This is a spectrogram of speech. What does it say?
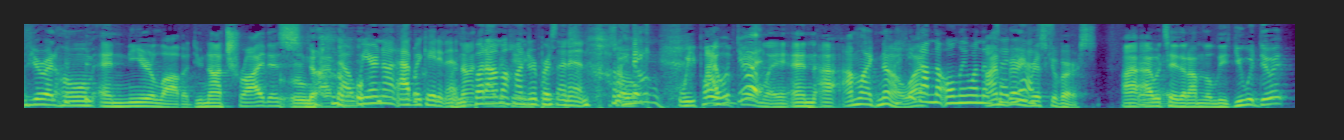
If you're at home and near lava, do not try this. No. no, we are not advocating it, not but I'm advocating 100% this. in. So we polled I the would do it. family, and I, I'm like, no. I think why- I'm the only one that I'm said very yes. risk averse. I, I would say that I'm the least. You would do it for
